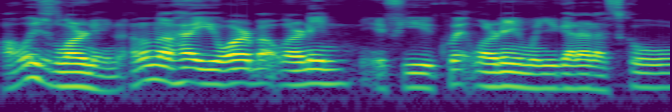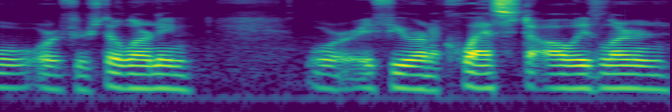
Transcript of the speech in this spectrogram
Always learning. I don't know how you are about learning. If you quit learning when you got out of school, or if you're still learning, or if you're on a quest to always learn.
